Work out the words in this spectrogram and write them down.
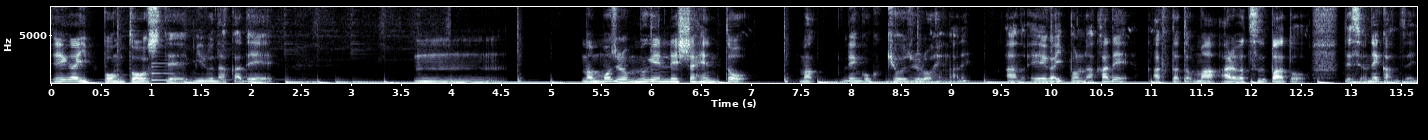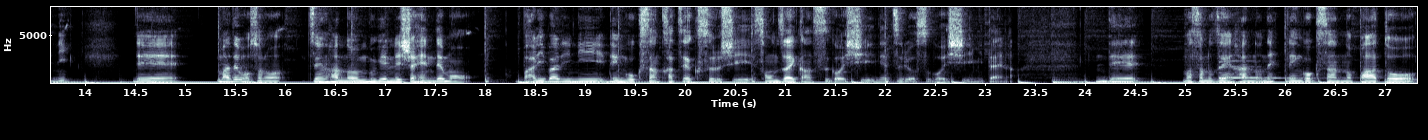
映画一本通して見る中でうーんまあもちろん無限列車編とまあ、煉獄教十郎編がねあの映画一本の中であったと。まああれは2パートですよね完全に。でまあでもその前半の無限列車編でもバリバリに煉獄さん活躍するし存在感すごいし熱量すごいしみたいな。で、まあ、その前半のね煉獄さんのパート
